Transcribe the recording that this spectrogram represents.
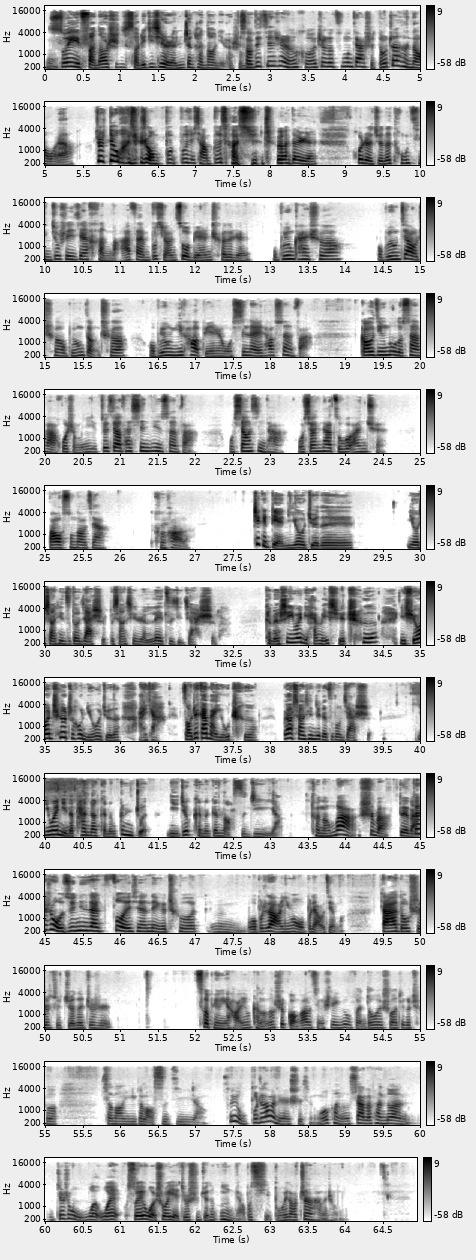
嗯所以反倒是扫地机器人震撼到你了，是吗？扫地机器人和这个自动驾驶都震撼到我呀。就是对我这种不不想不想学车的人，或者觉得通勤就是一件很麻烦、不喜欢坐别人车的人，我不用开车，我不用叫车，我不用等车，我不用依靠别人，我信赖一套算法，高精度的算法或什么意，就叫它先进算法，我相信他，我相信他足够安全，把我送到家，很好了。这个点你又觉得，你又相信自动驾驶，不相信人类自己驾驶了？可能是因为你还没学车，你学完车之后，你又会觉得，哎呀，早就该买油车，不要相信这个自动驾驶，因为你的判断可能更准，你就可能跟老司机一样，可能吧，是吧？对吧？但是我最近在做一些那个车，嗯，我不知道，因为我不了解嘛，大家都是就觉得就是测评也好，因为可能都是广告的形式的一部分，都会说这个车相当于一个老司机一样。所以我不知道这件事情，我可能下的判断就是我我也，所以我说也就是觉得嗯了不起，不会到震撼的程度。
